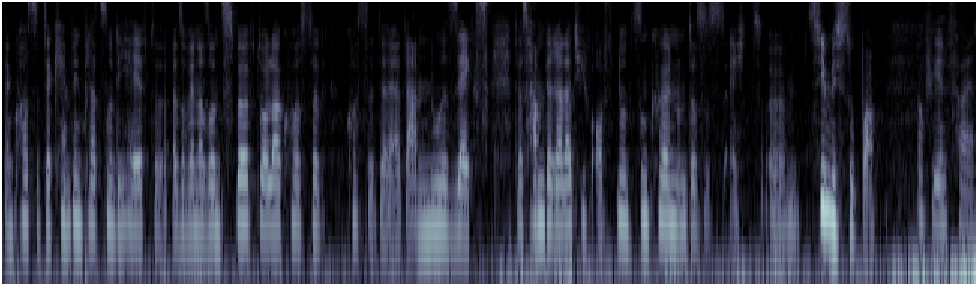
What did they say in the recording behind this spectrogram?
Dann kostet der Campingplatz nur die Hälfte. Also wenn er sonst 12 Dollar kostet, kostet er dann nur 6. Das haben wir relativ oft nutzen können und das ist echt ähm, ziemlich super. Auf jeden Fall.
